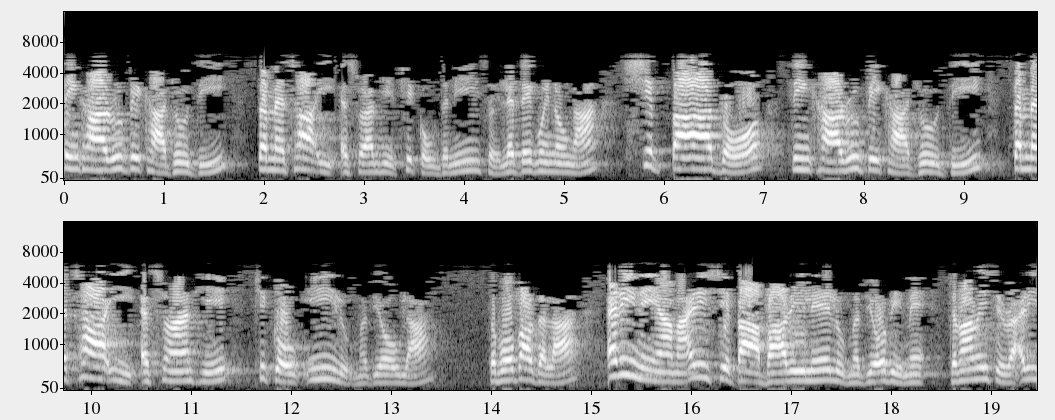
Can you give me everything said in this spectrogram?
သင်္ခါရုပ္ပခာတို့သည်သမထဤအစွမ်းဖြင့်ဖြစ်ကုန်သည်ဆိုရင်လက်သေးခွင်းတော့ကရှစ်ပါးသောသင်္ခါရုပ္ပခာတို့သည်သမထဤအစွမ်းဖြင့်ဖြစ်ကုန်၏လို့မပြောဘူးလား သဘောပေါက်သလားအဲ့ဒီနေရာမှာအဲ့ဒီရှစ်ပါးဘာတွေလဲလို့မပြောပေမဲ့ဓမ္မမိတ်ဆွေကအဲ့ဒီ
